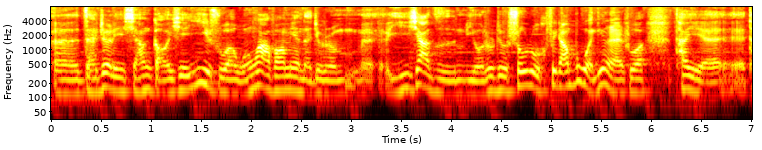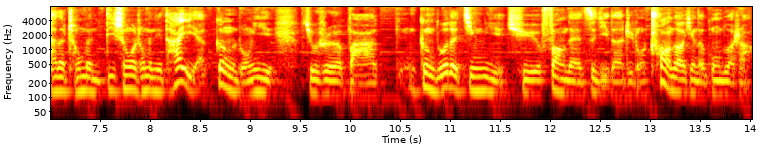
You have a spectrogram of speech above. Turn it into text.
呃在这里想搞一些艺术啊文化方面的，就是。一下子有时候就收入非常不稳定来说，他也他的成本低，生活成本低，他也更容易就是把更多的精力去放在自己的这种创造性的工作上。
